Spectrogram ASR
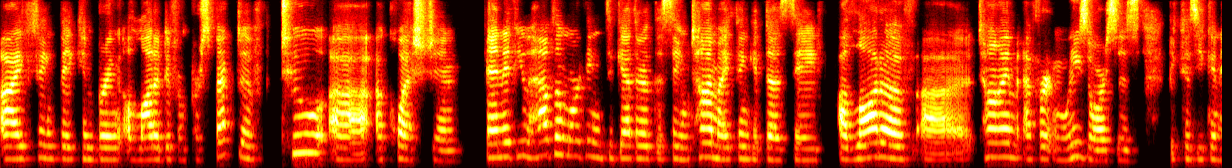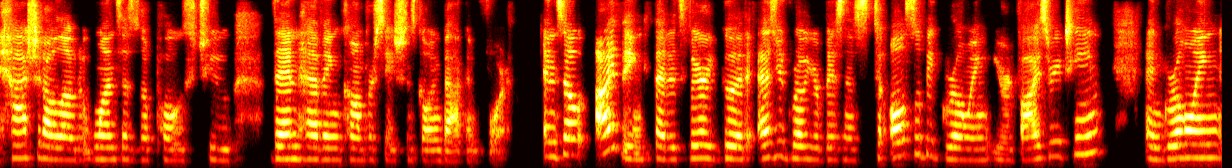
I think they can bring a lot of different perspective to uh, a question and if you have them working together at the same time, I think it does save a lot of uh, time, effort, and resources because you can hash it all out at once as opposed to then having conversations going back and forth. And so I think that it's very good as you grow your business to also be growing your advisory team and growing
